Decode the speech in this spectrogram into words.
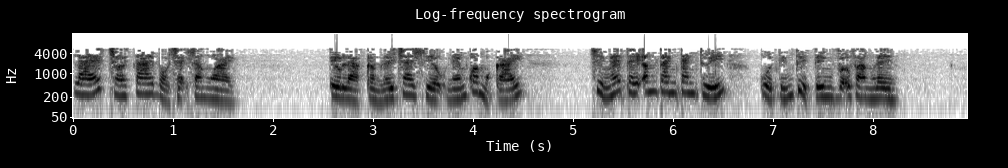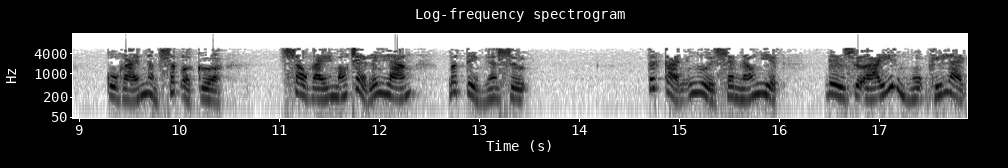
la hét chói tai bỏ chạy ra ngoài. Tiêu lạc cầm lấy chai rượu ném qua một cái, chỉ nghe thấy âm thanh thanh thúy của tiếng thủy tinh vỡ vang lên. Cô gái nằm sấp ở cửa, sau gáy máu chảy lênh láng, bất tỉnh nhân sự. Tất cả những người xem náo nhiệt đều sợ hãi hít ngụm khí lạnh.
